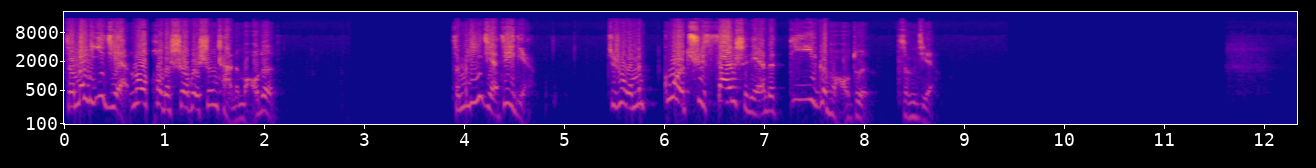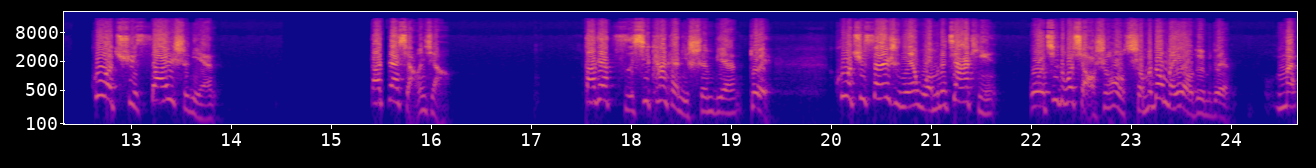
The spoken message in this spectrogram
怎么理解落后的社会生产的矛盾？怎么理解这一点？就是我们过去三十年的第一个矛盾怎么解？过去三十年，大家想一想。大家仔细看看你身边，对，过去三十年我们的家庭，我记得我小时候什么都没有，对不对？买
